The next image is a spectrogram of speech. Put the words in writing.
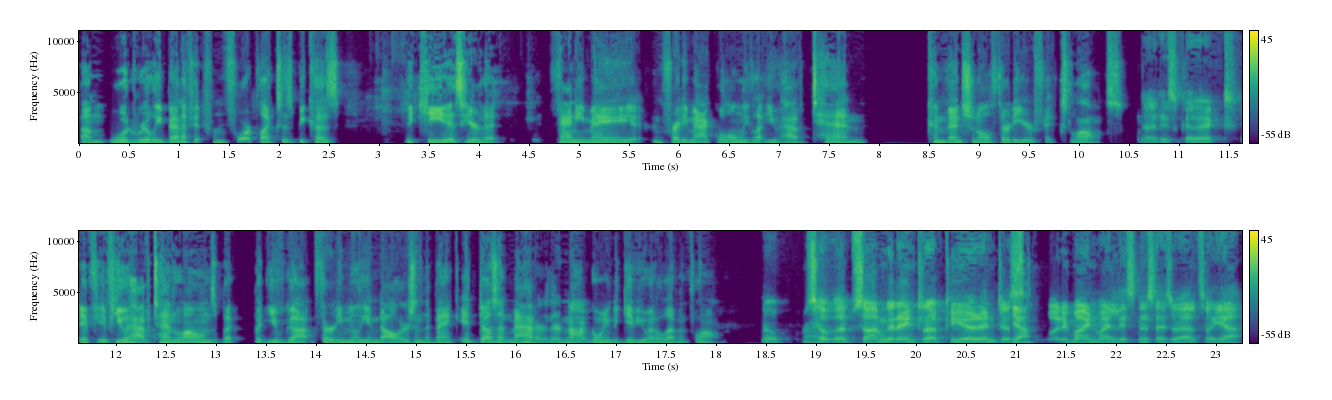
um, would really benefit from fourplexes because the key is here that Fannie Mae and Freddie Mac will only let you have 10 conventional 30 year fixed loans. That is correct. If, if you have 10 loans, but, but you've got $30 million in the bank, it doesn't matter. They're not going to give you an 11th loan. Nope. Right. So, uh, so I'm going to interrupt here and just yeah. remind my listeners as well. So, yeah,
